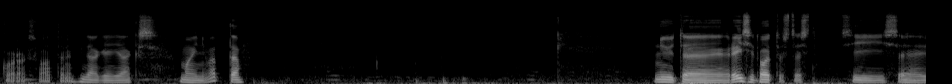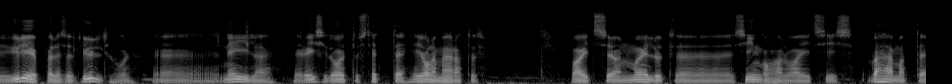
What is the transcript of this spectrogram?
korraks vaatan, et midagi ei jääks mainimata nüüd äh, reisitoetustest, siis üliõpilased üldjuhul, neile reisitoetust ette ei ole määratud, vaid see on mõeldud siinkohal vaid siis vähemate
